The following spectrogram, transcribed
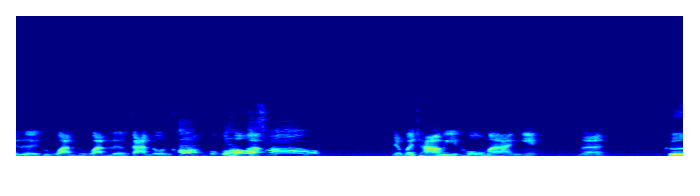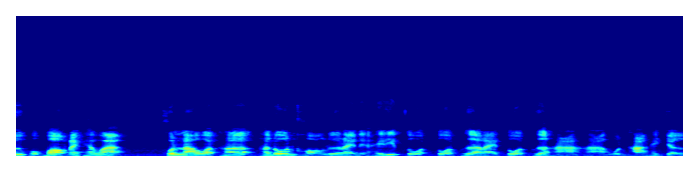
ยๆเรื่อยๆทุกวันทุกวันเรื่องการโดนของ ผมก็บอกว่าย่งเมื่เช้า อย่างเมื่อเช้ามีโทรมาอย่างเงี้ยนะ คือผมบอกได้แค่ว่า คนเราอะถ้าถ้าโดนของหรืออะไรเนี่ยให้รีบตรวจตรวจเพื่ออะไรตรวจเพื่อหาหาหนทางให้เจอ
